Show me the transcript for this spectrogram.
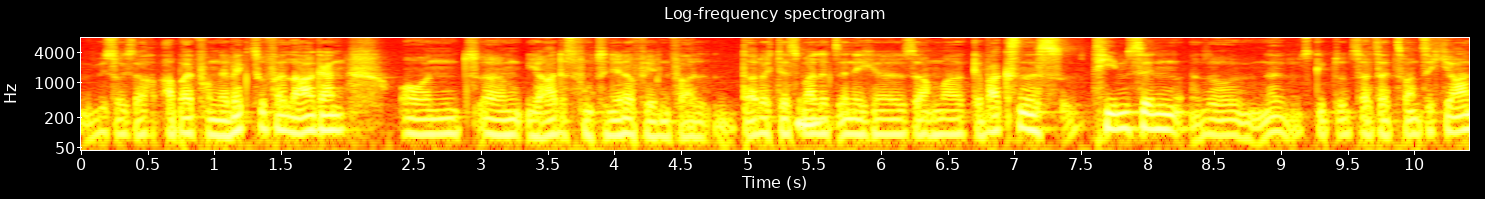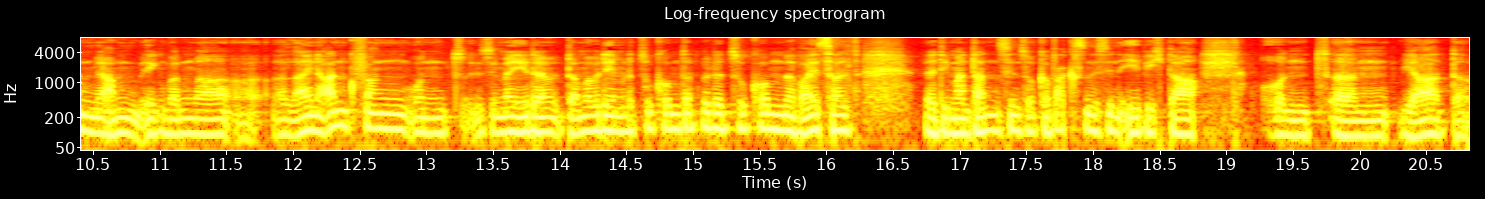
wie soll ich sagen, Arbeit von mir weg zu verlagern. Und ähm, ja, das funktioniert auf jeden Fall. Dadurch, dass wir letztendlich, äh, sag mal, gewachsenes Team sind, also ne, es gibt uns halt seit 20 Jahren, wir haben irgendwann mal äh, alleine angefangen und ist immer jeder, da mal bei dem dazukommt, dann wird dazukommen. Man weiß halt, äh, die Mandanten sind so gewachsen, die sind ewig da. Und ähm, ja, da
